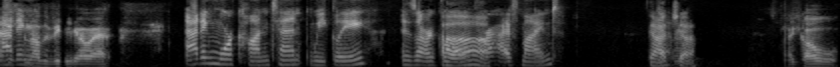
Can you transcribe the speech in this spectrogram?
Adding another video out. adding more content weekly is our goal Ah. for Hive Mind. Gotcha. My goal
